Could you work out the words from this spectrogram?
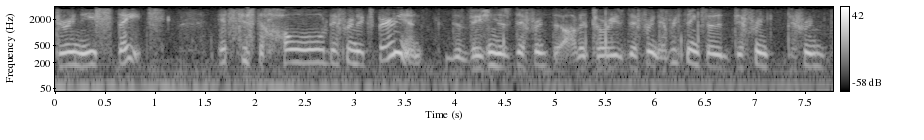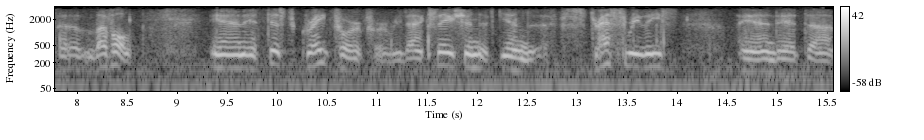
during these states, it's just a whole different experience. The vision is different, the auditory is different, everything's at a different different uh, level, and it's just great for for relaxation. Again, stress release, and it. Uh,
